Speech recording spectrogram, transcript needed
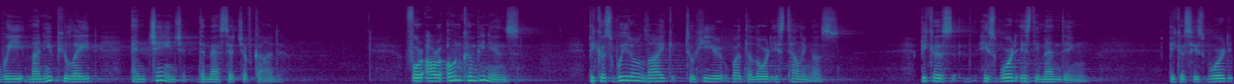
we manipulate and change the message of God for our own convenience because we don't like to hear what the Lord is telling us, because His word is demanding, because His word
